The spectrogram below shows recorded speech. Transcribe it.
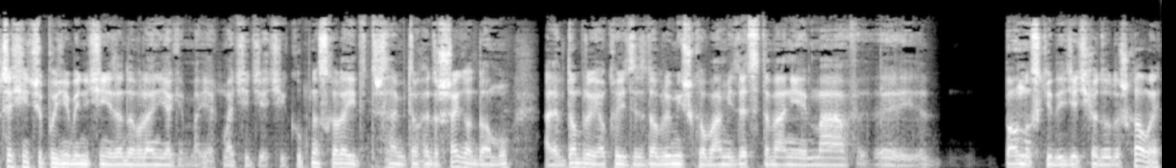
wcześniej czy później będziecie niezadowoleni, jak, jak macie dzieci. Kupno z kolei czasami trochę droższego domu, ale w dobrej okolicy z dobrymi szkołami zdecydowanie ma bonus, kiedy dzieci chodzą do szkoły,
